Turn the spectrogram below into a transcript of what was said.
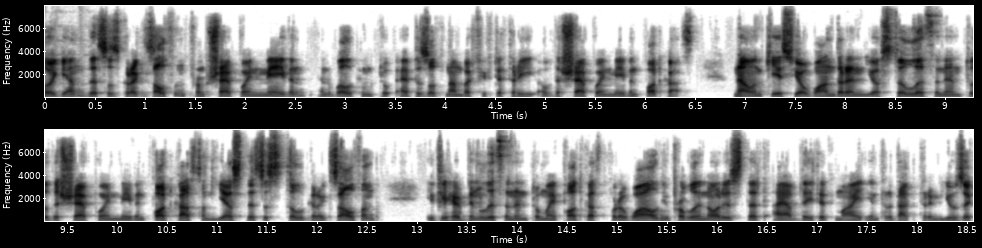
Hello again, this is Greg Zelfond from SharePoint Maven, and welcome to episode number 53 of the SharePoint Maven podcast. Now, in case you're wondering, you're still listening to the SharePoint Maven podcast, and yes, this is still Greg Zelfond. If you have been listening to my podcast for a while, you probably noticed that I updated my introductory music.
